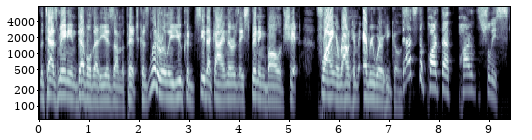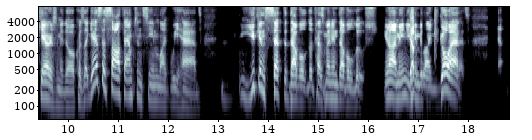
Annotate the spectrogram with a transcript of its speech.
the Tasmanian devil that he is on the pitch. Because literally, you could see that guy, and there is a spinning ball of shit flying around him everywhere he goes. That's the part that partially scares me, though, because against the Southampton team like we had, you can set the devil, the Tasmanian devil loose. You know what I mean? You yep. can be like, go at it.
